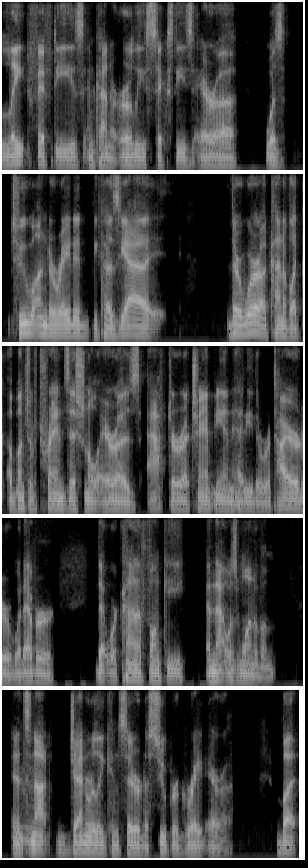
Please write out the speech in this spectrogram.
late 50s and kind of early 60s era was too underrated because yeah there were a kind of like a bunch of transitional eras after a champion had either retired or whatever that were kind of funky, and that was one of them. And it's Mhm. not generally considered a super great era. But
